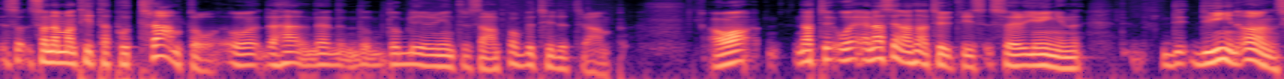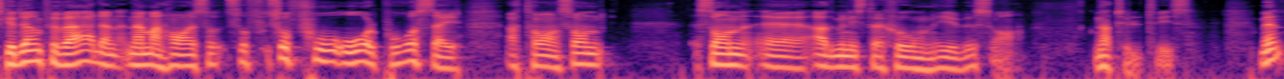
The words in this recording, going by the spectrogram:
så, så, när man tittar på Trump då, och det här, då, då blir det intressant. Vad betyder Trump? Ja, å ena sidan naturligtvis så är det ju ingen, det, det är ingen önskedröm för världen när man har så, så, så få år på sig att ha en sån, sån eh, administration i USA. Naturligtvis. Men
